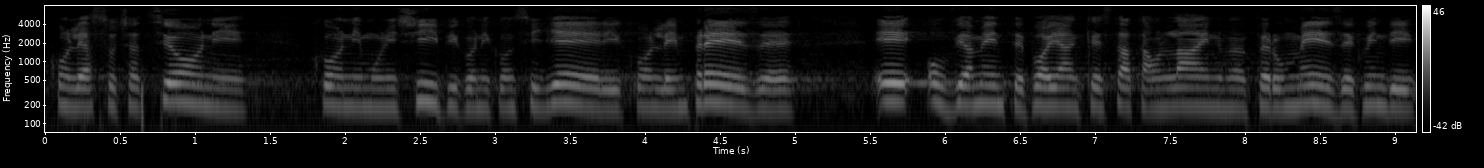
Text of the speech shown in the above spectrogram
con le associazioni, con i municipi, con i consiglieri, con le imprese, e ovviamente poi anche stata online per un mese, quindi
